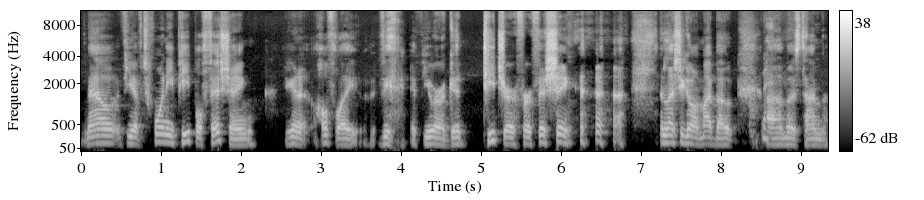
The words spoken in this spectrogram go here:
now if you have 20 people fishing, you're going to hopefully, if you, if you are a good teacher for fishing, unless you go on my boat, uh, most time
